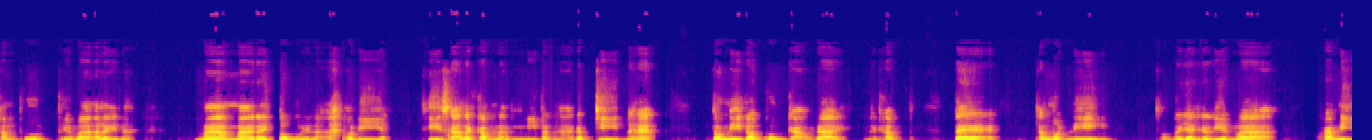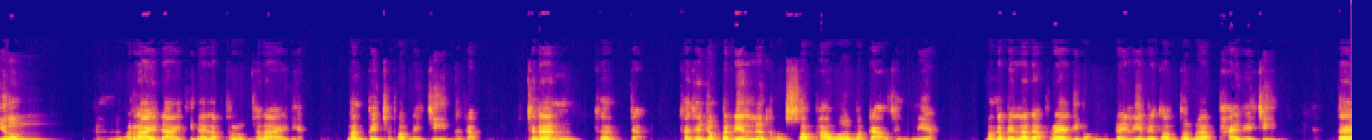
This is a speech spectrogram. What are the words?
คำพูดเรียกว่าอะไรนะ มามาได้ตรงเวลาพอดีอะที่สารกำลังมีปัญหากับจีนนะฮะตรงนี้ก็คงกล่าวได้นะครับ แต่ทั้งหมดนี้ผมก็อยากจะเรียนว่า ความนิยมหรือรายได้ที่ได้รับถล่มทลายเนี่ย มันเป็นเฉพาะในจีนนะครับ ฉะนั้นถ้าจะถ้าจะยกประเด็นเรื่องของซอฟต์พาวเวอร์มากล่าวถึงเนี่ย มันก็เป็นระดับแรกที่ผมได้เรียนไปตอนต้นว่าภายในจีน แต่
